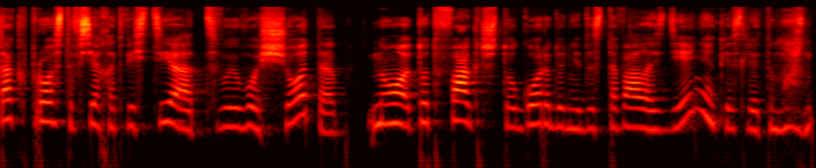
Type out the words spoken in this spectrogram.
так просто всех отвести от своего счета. Но тот факт, что городу не доставалось денег, если это можно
